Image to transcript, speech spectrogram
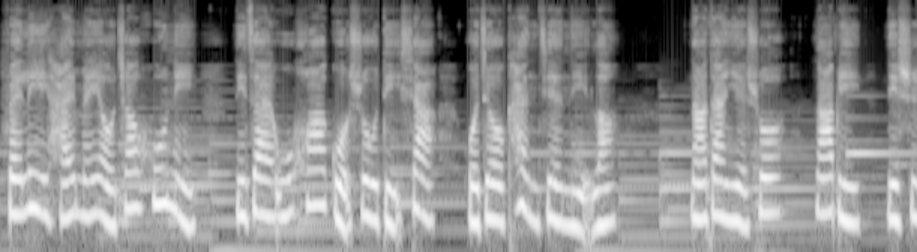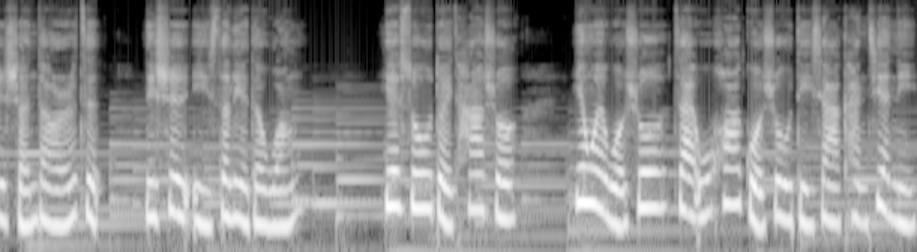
腓力还没有招呼你，你在无花果树底下，我就看见你了。”拿但也说：“拉比，你是神的儿子，你是以色列的王。”耶稣对他说：“因为我说在无花果树底下看见你，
